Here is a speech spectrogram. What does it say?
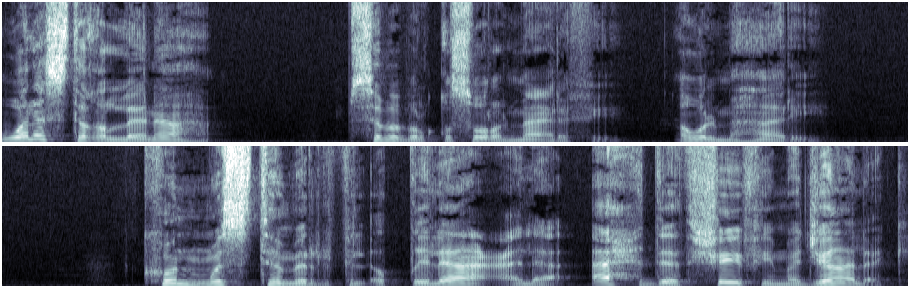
ولا استغليناها بسبب القصور المعرفي أو المهاري. كن مستمر في الاطلاع على أحدث شيء في مجالك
